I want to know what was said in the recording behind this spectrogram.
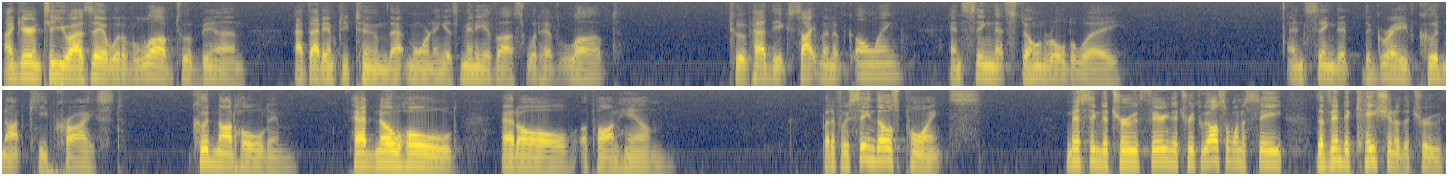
I guarantee you, Isaiah would have loved to have been at that empty tomb that morning, as many of us would have loved to have had the excitement of going and seeing that stone rolled away and seeing that the grave could not keep Christ, could not hold him, had no hold at all upon him. But if we've seen those points, missing the truth, fearing the truth, we also want to see the vindication of the truth,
